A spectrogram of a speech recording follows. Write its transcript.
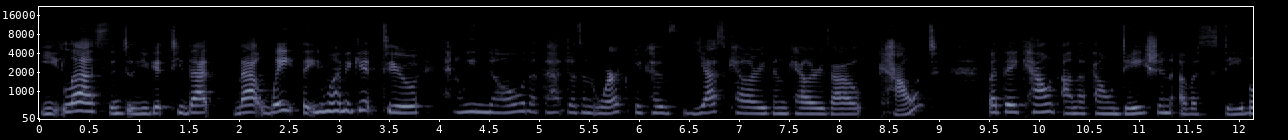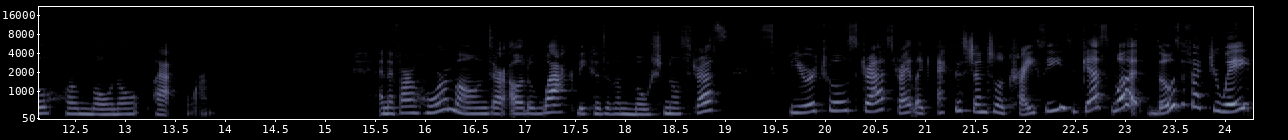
eat less until you get to that that weight that you want to get to. And we know that that doesn't work because yes, calories in, calories out count, but they count on the foundation of a stable hormonal platform. And if our hormones are out of whack because of emotional stress, spiritual stress, right? Like existential crises, guess what? Those affect your weight.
